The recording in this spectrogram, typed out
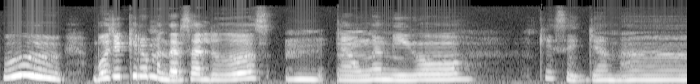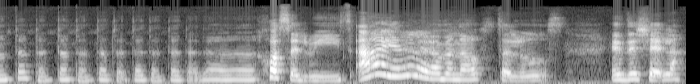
Uh, vos yo quiero mandar saludos a un amigo que se llama ta, ta, ta, José Luis. Ah, ya le había mandado saludos. Es de Shela.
